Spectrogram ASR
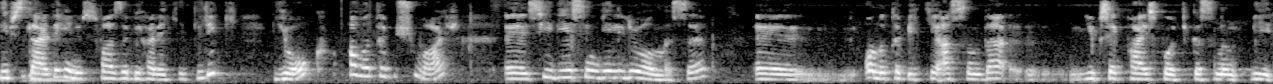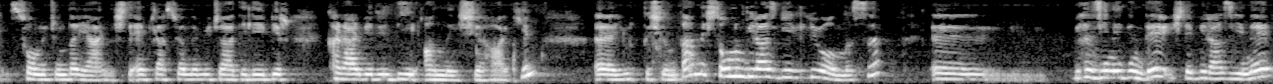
dipslerde henüz fazla bir hareketlilik yok. Ama tabii şu var, e, CDS'in geriliyor olması, e, onu tabii ki aslında e, yüksek faiz politikasının bir sonucunda yani işte enflasyonla mücadeleye bir karar verildiği anlayışı hakim e, yurt dışından. işte onun biraz geriliyor olması e, hazinenin de işte biraz yine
